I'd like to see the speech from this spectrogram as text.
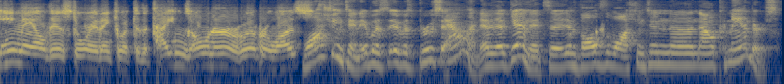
emailed his story, I think to what to the Titans owner or whoever it was, Washington. It was it was Bruce Allen. Again, it's it involves the Washington uh, now Commanders.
